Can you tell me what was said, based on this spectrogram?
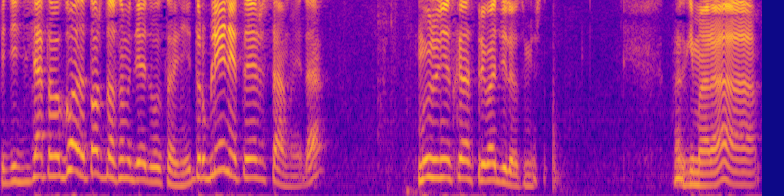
Шельйовель, 50-го года тоже должно быть 9 благословений. И трубление те же самые, да? Мы уже несколько раз приводили эту мишну. Гимара.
